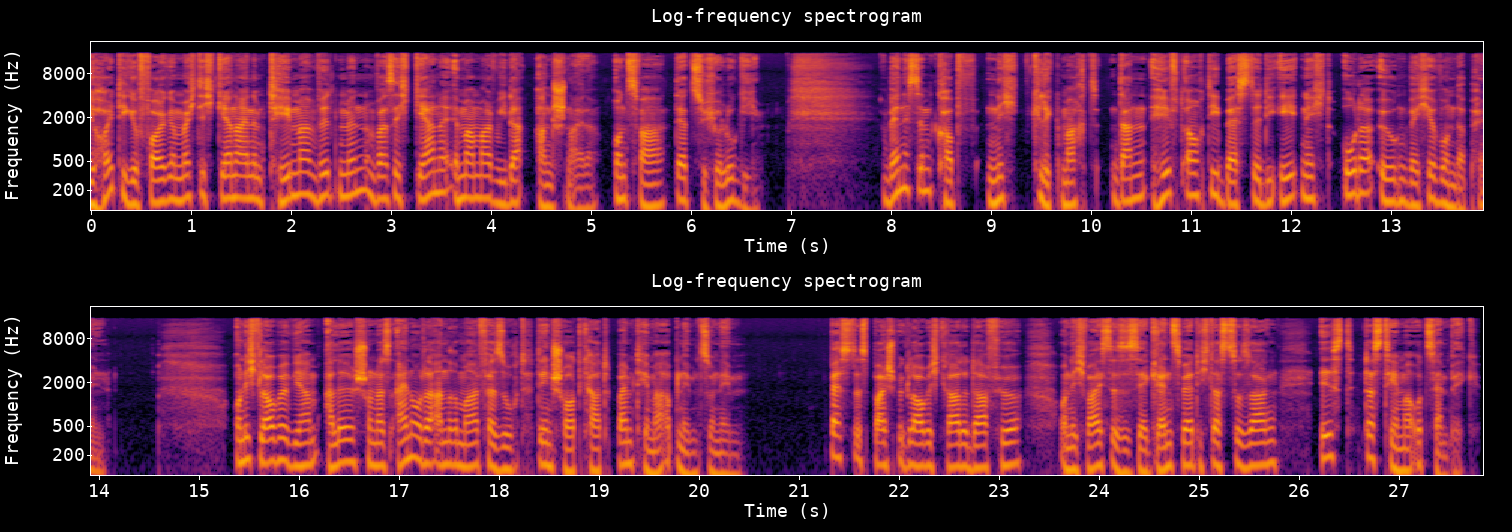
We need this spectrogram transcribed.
Die heutige Folge möchte ich gerne einem Thema widmen, was ich gerne immer mal wieder anschneide, und zwar der Psychologie. Wenn es im Kopf nicht Klick macht, dann hilft auch die beste Diät nicht oder irgendwelche Wunderpillen. Und ich glaube, wir haben alle schon das eine oder andere Mal versucht, den Shortcut beim Thema Abnehmen zu nehmen. Bestes Beispiel, glaube ich, gerade dafür, und ich weiß, es ist sehr grenzwertig, das zu sagen, ist das Thema Ozempic.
